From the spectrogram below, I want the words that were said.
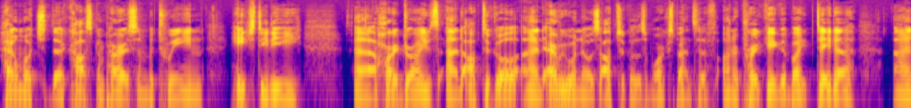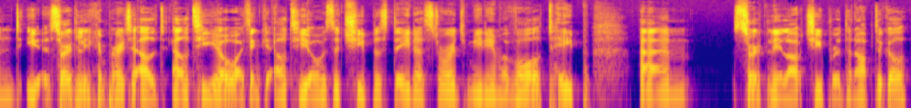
how much the cost comparison between HDD uh, hard drives and optical, and everyone knows optical is more expensive on a per gigabyte data and certainly compared to LTO, I think LTO is the cheapest data storage medium of all. Tape, um, certainly a lot cheaper than optical,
